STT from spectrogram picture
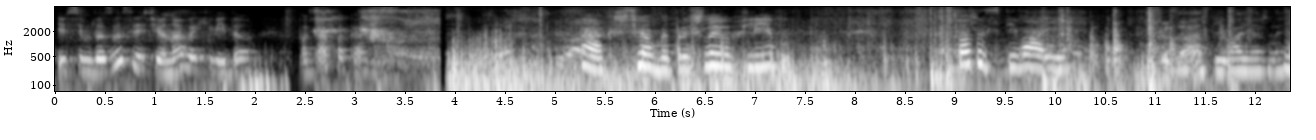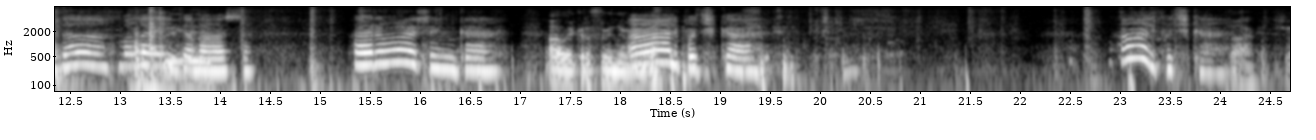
і всім до зустрічі у нових відео. Пока-пока. Так, що ми прийшли у хлів. Хто тут співає? Коза співаєш не? Да, маленька наша. Хорошенька. Але красуня вона. Альпочка. Альпочка. Так, що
